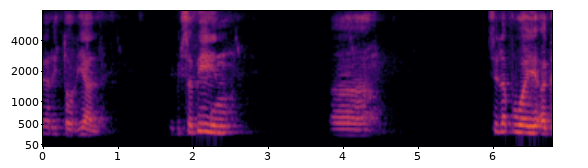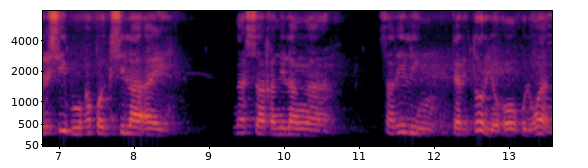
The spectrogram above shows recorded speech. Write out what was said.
territorial. Ibig sabihin, uh, sila po ay agresibo kapag sila ay nasa kanilang uh, sariling teritoryo o kulungan.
